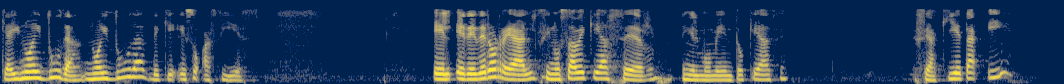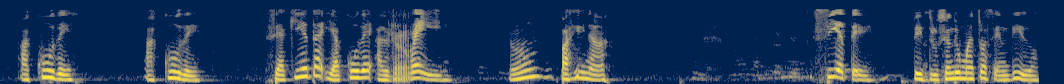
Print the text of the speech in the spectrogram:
que ahí no hay duda, no hay duda de que eso así es. El heredero real, si no sabe qué hacer en el momento, ¿qué hace? Se aquieta y acude, acude, se aquieta y acude al rey. Página 7 de instrucción de un maestro ascendido.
